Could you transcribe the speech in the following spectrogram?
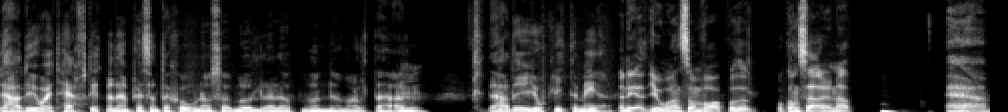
Det hade ju varit häftigt med den presentationen och så mullrar upp munnen och allt det här. Mm. Det hade ju gjort lite mer. Men det, Johan som var på, på konserterna, eh,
